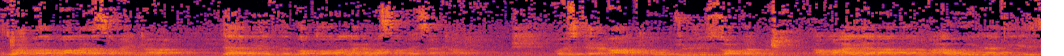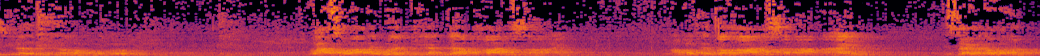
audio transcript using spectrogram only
is wax badan baa laga samayn karaa. Dahab iyo fidatoona lagama samaysan karo. Oo isticmaalka oo juhdiisoo dhan ama ha yaraata ama ha weynaata iyo midna lama ogolo. Waxaa soo haray weelkii aan dahab khaalisa ahayn ama fido khaalisa aan ahayn isaga ka badan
